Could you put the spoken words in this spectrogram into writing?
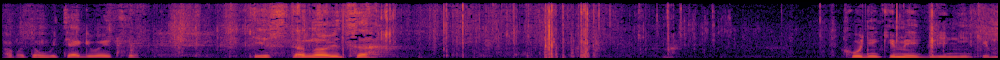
а потом вытягивается и становится худеньким и длинненьким.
